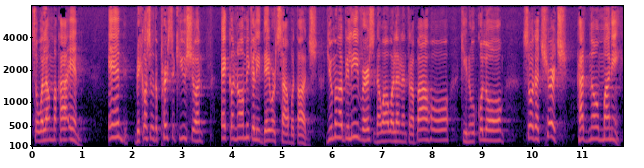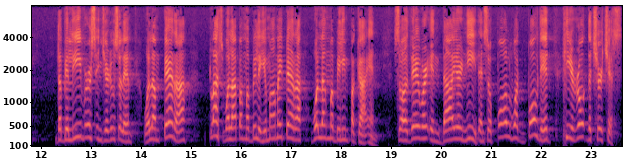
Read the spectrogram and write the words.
so walang makain. And because of the persecution, economically, they were sabotaged. Yung mga believers, nawawalan ng trabaho, kinukulong. So the church had no money. The believers in Jerusalem, walang pera, plus wala pang mabili. Yung mga may pera, walang mabiling pagkain. So they were in dire need. And so Paul, what Paul did, he wrote the churches.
